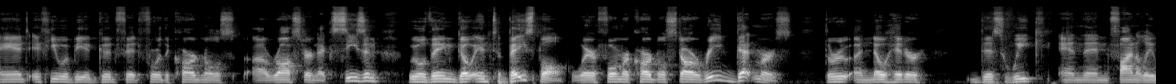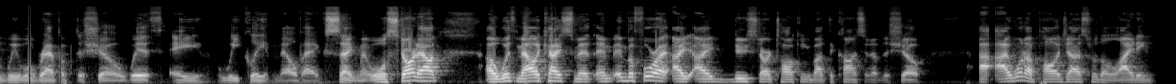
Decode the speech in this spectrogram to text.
and if he would be a good fit for the Cardinals uh, roster next season. We will then go into baseball, where former Cardinal star Reid Detmers threw a no hitter this week. And then finally, we will wrap up the show with a weekly mailbag segment. We'll start out uh, with Malachi Smith. And, and before I, I, I, do start talking about the content of the show, I, I want to apologize for the lighting.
